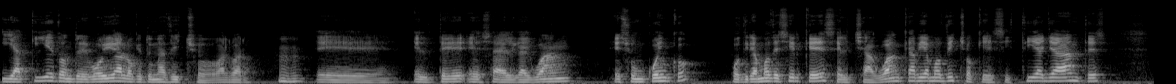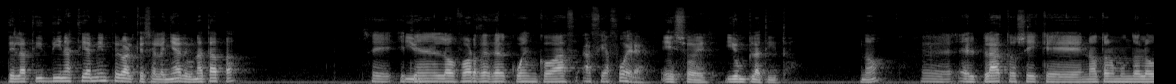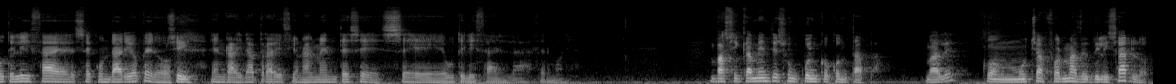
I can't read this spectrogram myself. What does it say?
y aquí es donde voy a lo que tú me has dicho, Álvaro. Eh, el té, o sea, el gaiwan es un cuenco. Podríamos decir que es el chaguán que habíamos dicho que existía ya antes de la dinastía Ming, pero al que se le añade una tapa. Sí, y, Y- tienen los bordes del cuenco hacia, hacia afuera. Eso es, y un platito, ¿no? Eh, el plato sí que no todo el mundo lo utiliza, es secundario, pero Sí. en realidad tradicionalmente se, se utiliza en la ceremonia. Básicamente es un cuenco con tapa, ¿vale? Con muchas formas de utilizarlo.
